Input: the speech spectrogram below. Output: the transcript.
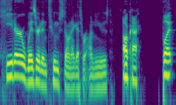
Heater, Wizard, and Tombstone, I guess, were unused. Okay. But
